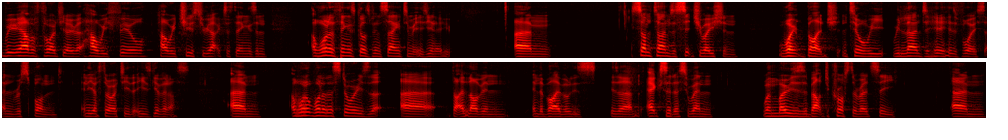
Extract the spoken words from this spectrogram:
We have authority over how we feel, how we choose to react to things, and and one of the things God's been saying to me is, you know, um, sometimes a situation won't budge until we, we learn to hear his voice and respond in the authority that he's given us. Um, and one, one of the stories that, uh, that I love in, in the Bible is, is um, Exodus when, when Moses is about to cross the Red Sea. Um,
